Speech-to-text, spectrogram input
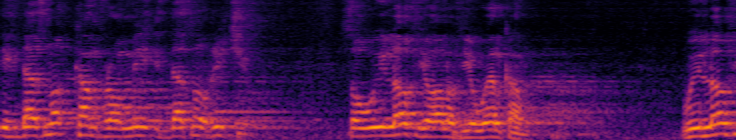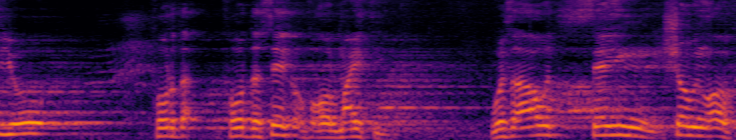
If it does not come from me, it does not reach you. So we love you, all of you. Welcome. We love you for the for the sake of Almighty, without saying showing off.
